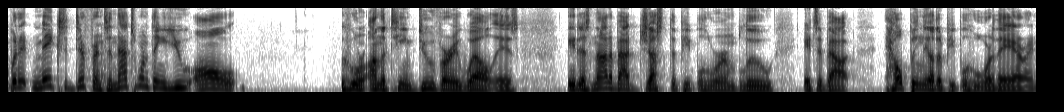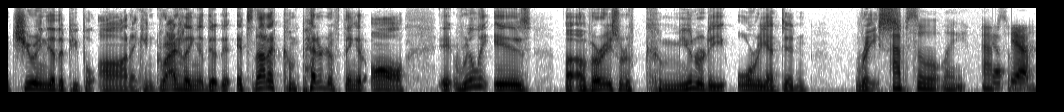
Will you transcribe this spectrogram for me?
But it makes a difference. And that's one thing you all who are on the team do very well is it is not about just the people who are in blue. It's about helping the other people who are there and cheering the other people on and congratulating. It's not a competitive thing at all. It really is a, a very sort of community oriented race. Absolutely. Absolutely. Yeah.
